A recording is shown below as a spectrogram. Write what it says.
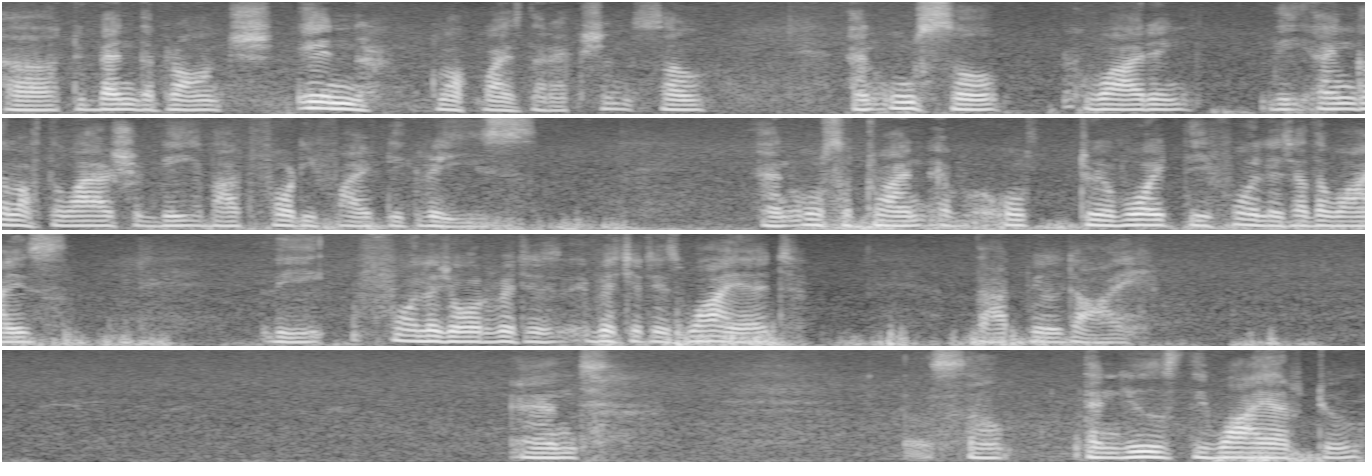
uh, to bend the branch in clockwise direction. So and also wiring the angle of the wire should be about 45 degrees. And also try and to avoid the foliage otherwise the foliage over which, is, which it is wired that will die. And so then use the wire to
